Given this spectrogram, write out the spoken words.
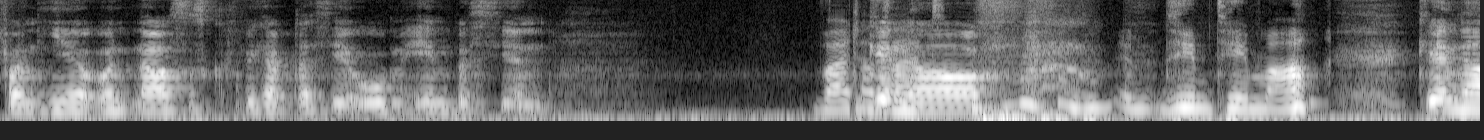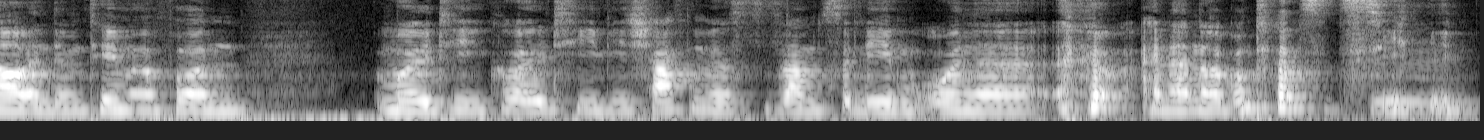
von hier unten aus das Gefühl habe, dass ihr oben eben ein bisschen Weiter genau, seid in dem Thema. genau in dem Thema von Multikulti, wie schaffen wir es zusammenzuleben, ohne einander runterzuziehen.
